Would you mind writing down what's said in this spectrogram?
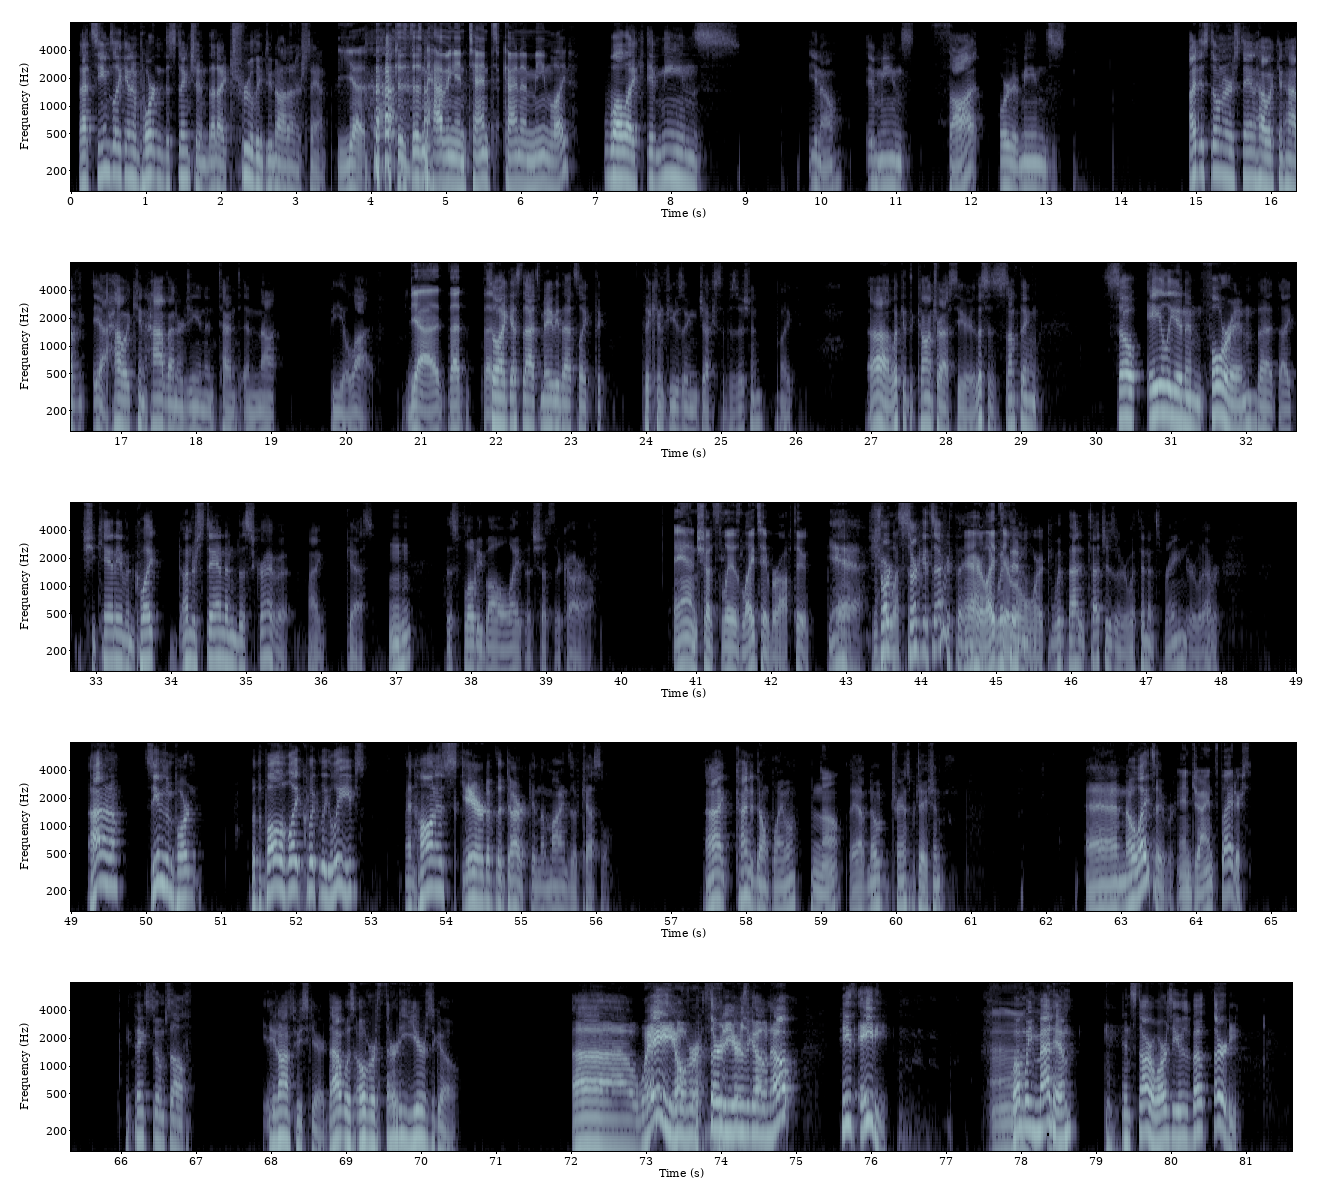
that seems like an important distinction that I truly do not understand. Yeah. Because doesn't having intent kind of mean life? Well, like it means, you know, it means thought or it means. I just don't understand how it can have, yeah, how it can have energy and intent and not be alive. Yeah. That. that so I guess that's maybe that's like the the confusing juxtaposition. Like, ah, look at the contrast here. This is something so alien and foreign that I she can't even quite understand and describe it. I guess Mm-hmm. this floaty ball of light that shuts their car off. And shuts Leia's lightsaber off too. Yeah, short li- circuits everything. Yeah, her lightsaber within- won't work. with that it touches or within its range or whatever. I don't know. Seems important, but the ball of light quickly leaves, and Han is scared of the dark in the mines of Kessel. And I kind of don't blame him. No. They have no transportation and no lightsaber. And giant spiders. He thinks to himself, "You don't have to be scared. That was over thirty years ago." Uh, way over thirty years ago. No, he's eighty. Uh, when we met him in Star Wars, he was about 30.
